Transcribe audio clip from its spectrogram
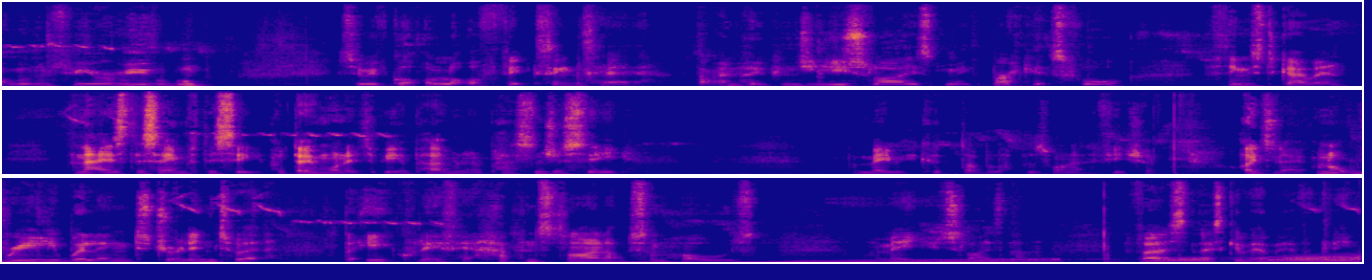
I want them to be removable. So we've got a lot of fixings here that I'm hoping to utilise, make brackets for, for things to go in. And that is the same for the seat. I don't want it to be a permanent passenger seat, but maybe it could double up as one in the future. I don't know, I'm not really willing to drill into it, but equally if it happens to line up some holes, I may utilise that. First, let's give it a bit of a clean.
